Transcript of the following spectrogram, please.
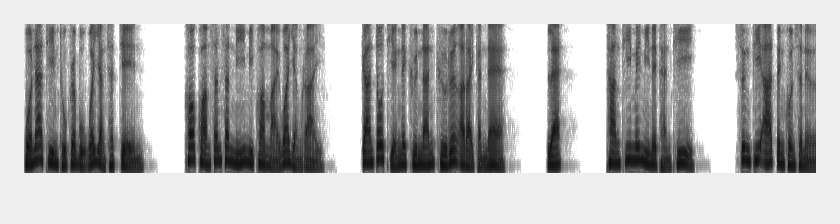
หัวหน้าทีมถูกระบุไว้อย่างชัดเจน ข้อความสั้นๆ นี้มีความหมายว่าอย่างไร การโต้เถียงในคืนนั้นคือเรื่องอะไรกันแน่ และทางที่ไม่มีในแผนที่ ซึ่งพี่อาร์ตเป็นคนเสนอ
